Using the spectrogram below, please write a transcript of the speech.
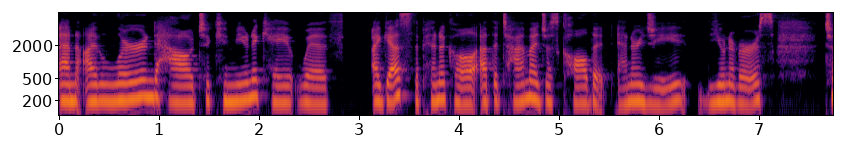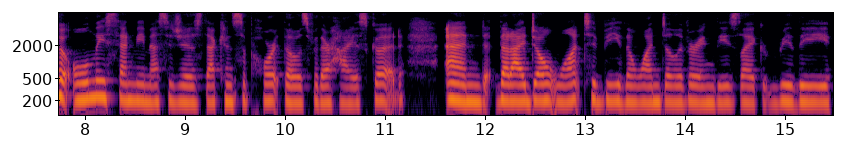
And I learned how to communicate with, I guess, the pinnacle. At the time, I just called it energy, universe, to only send me messages that can support those for their highest good. And that I don't want to be the one delivering these like really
